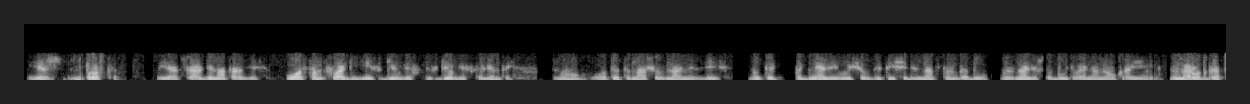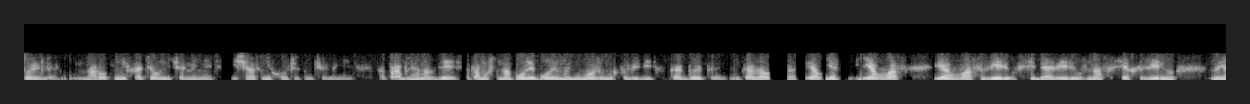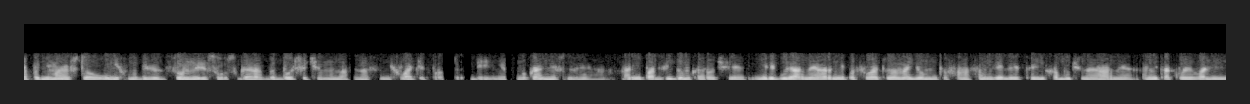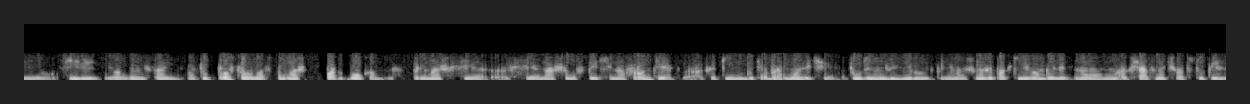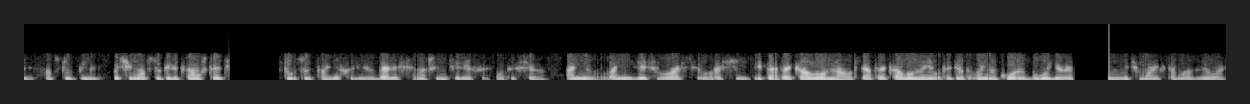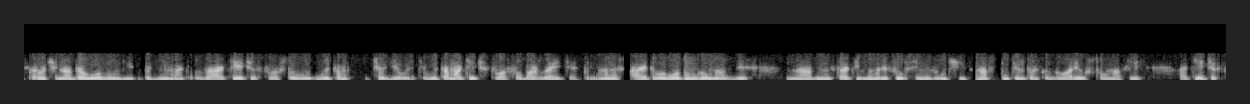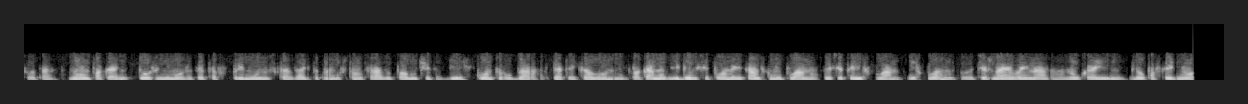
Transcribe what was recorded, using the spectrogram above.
Я же не просто, я координатор здесь. У вас там флаги есть с, Георгиев, с георгиевской лентой? Ну, вот это наше знание здесь. Мы подняли его еще в 2012 году. Мы знали, что будет война на Украине. Ну, народ готовили. Народ не хотел ничего менять. И сейчас не хочет ничего менять. А проблема здесь, потому что на поле боя мы не можем их победить. Как бы это ни казалось. Я, я, я в вас я в вас верю, в себя верю, в нас всех верю, но я понимаю, что у них мобилизационный ресурс гораздо больше, чем у нас. У нас не хватит просто людей нет. Ну, конечно, они под видом, короче, нерегулярной армии посылают туда наемников, а на самом деле это их обученная армия. Они так воевали и в Сирии, и в Афганистане. А тут просто у нас, понимаешь, под боком. Понимаешь, все, все наши успехи на фронте а какие-нибудь Абрамовичи тут же нивелируют, понимаешь? Мы же под Киевом были, ну, а сейчас мы что, отступили? Отступили. Почему отступили? Потому что эти в Турцию поехали и сдались наши интересы. Вот и все. Они, они здесь власть в России. И пятая колонна, вот пятая колонна и вот эти вот военкоры, блогеры, Вычма их там развивать. Короче, надо лозунги поднимать за отечество, что вы, вы там что делаете? Вы там отечество освобождаете, понимаешь? А этого лозунга у нас здесь на административном ресурсе не звучит. У нас Путин только говорил, что у нас есть Отечество, да, но он пока тоже не может это впрямую сказать, потому что он сразу получит здесь контрудар от пятой колонны. Пока мы двигаемся по американскому плану, то есть это их план. Их план – затяжная война э, на Украине до последнего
